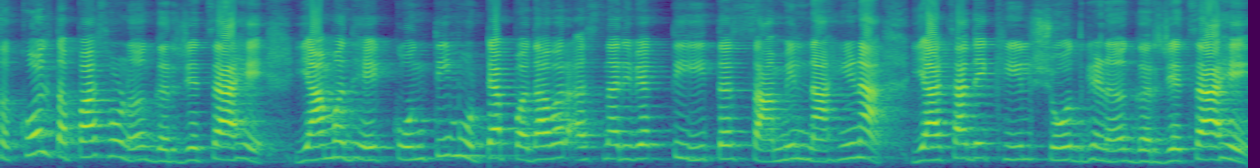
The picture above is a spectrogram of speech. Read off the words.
सखोल तपास होणं गरजेचं आहे. यामध्ये कोणती मोठ्या पदावर असणारी व्यक्ती तर सामील नाही ना याचा देखील शोध घेणं गरजेचं आहे.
